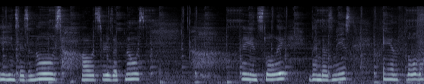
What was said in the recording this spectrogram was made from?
In through the nose, out through the nose. And slowly bend those knees and flow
